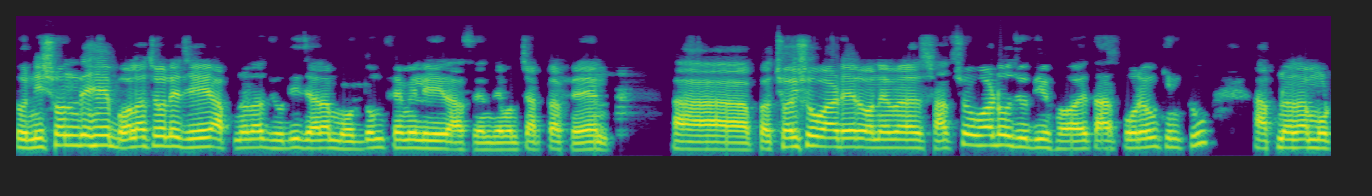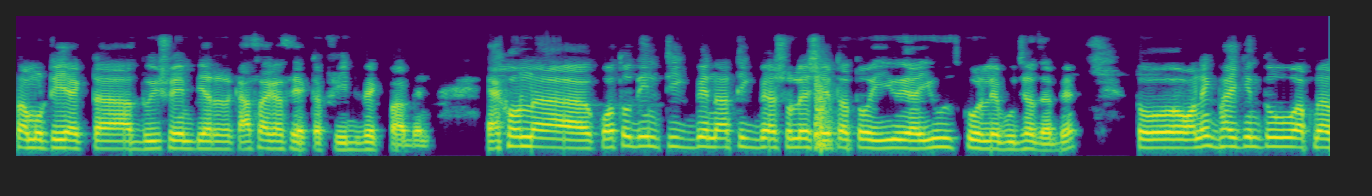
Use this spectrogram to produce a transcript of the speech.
তো নিঃসন্দেহে বলা চলে যে আপনারা যদি যারা মধ্যম ফ্যামিলির আছেন, যেমন চারটা ফ্যান ছয়শো ওয়ার্ডের অনেক সাতশো ওয়ার্ডও যদি হয়, তারপরেও কিন্তু আপনারা মোটামুটি একটা দুইশো এম্পিয়ারের কাছাকাছি একটা ফিডব্যাক পাবেন। এখন কতদিন টিকবে, না টিকবে আসলে সেটা তো ইউজ করলে বোঝা যাবে। তো অনেক ভাই কিন্তু আপনার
